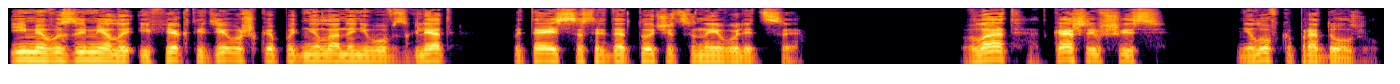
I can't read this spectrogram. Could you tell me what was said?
Имя возымело эффект, и девушка подняла на него взгляд, пытаясь сосредоточиться на его лице. Влад, откашлившись, неловко продолжил.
